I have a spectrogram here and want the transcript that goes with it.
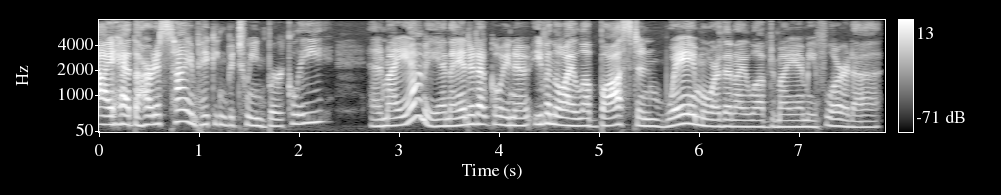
I had the hardest time picking between Berklee and Miami, and I ended up going to even though I love Boston way more than I loved Miami, Florida.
